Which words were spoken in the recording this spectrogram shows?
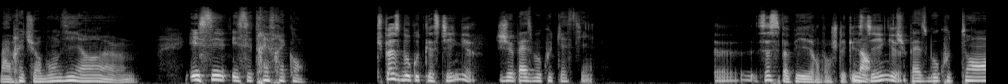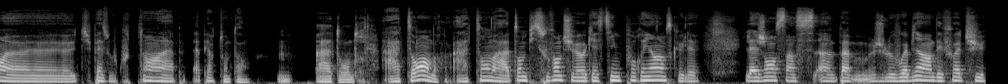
Bah, après, tu rebondis. Hein. euh. Et c'est et c'est très fréquent. Tu passes beaucoup de castings. Je passe beaucoup de castings. Euh, ça, c'est pas payé, en revanche, les castings. Non, tu passes beaucoup de temps. euh, tu passes beaucoup de temps à, à perdre ton temps. À attendre. à attendre, à attendre, à attendre. Puis souvent, tu vas au casting pour rien parce que l'agence, je le vois bien, hein, des fois, tu,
